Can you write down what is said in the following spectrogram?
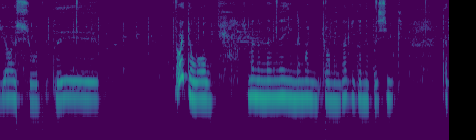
я сюди. Давайте лол. З мене на неї нема нічого, ні гаджета, ні пасівки. Так,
